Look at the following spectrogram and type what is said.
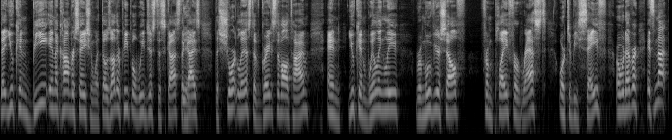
that you can be in a conversation with those other people we just discussed, the Yeah. guys, the short list of greatest of all time, and you can willingly remove yourself from play for rest or to be safe or whatever. It's not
